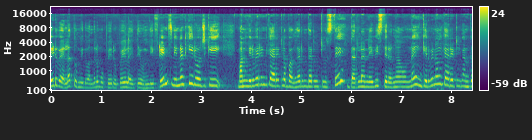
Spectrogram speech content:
ఏడు వేల తొమ్మిది వందల ముప్పై రూపాయలు అయితే ఉంది. ఫ్రెండ్స్ నిన్నటికి ఈ రోజుకి మనం ఇరవై రెండు క్యారెట్ల బంగారం ధరలు చూస్తే ధరలు అనేవి స్థిరంగా ఉన్నాయి. ఇంక ఇరవై నాలుగు క్యారెట్లు కనుక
